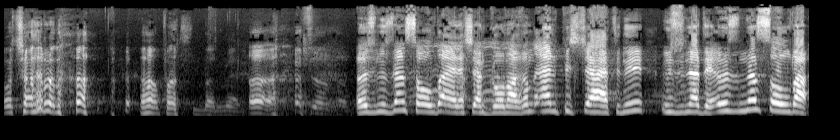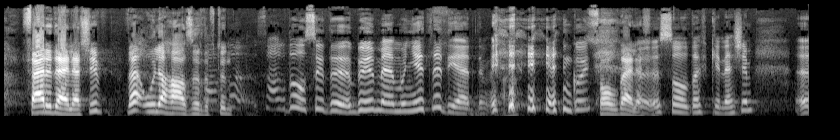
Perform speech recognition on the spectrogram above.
O çağırın. Apasınlar mən. Özünüzdən solda əyləşən qonağın ən pis cəhətini üzünə de. Özündən solda Fərid əyləşib və Uля hazırdır. Bütün Sağda olsaydı böyük məmnuniyyətlə deyərdim. yəni qoy Solda əyləşin. ə, Solda fikirləşim. Ə,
